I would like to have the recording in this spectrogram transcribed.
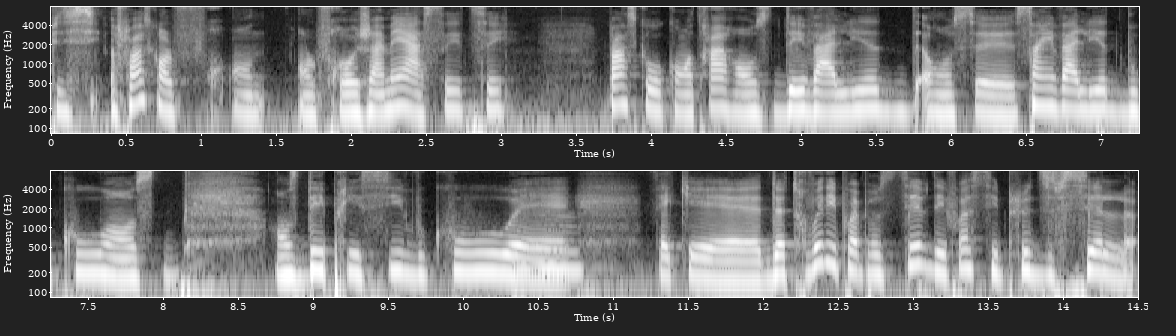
Puis si- je pense qu'on le, on, on le fera jamais assez, tu sais. Je pense qu'au contraire, on se dévalide, on se s'invalide beaucoup, on se, on se déprécie beaucoup. euh, Mhm. fait que euh, de trouver des points positifs, des fois, c'est plus difficile.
